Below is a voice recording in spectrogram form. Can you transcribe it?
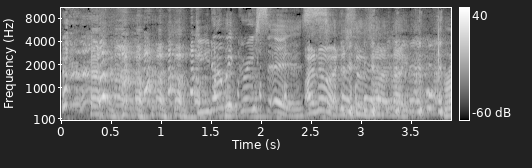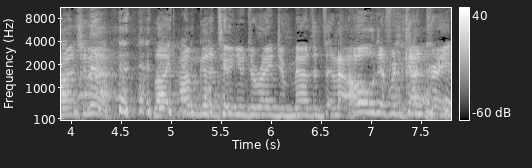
Do you know where Greece is? I know. I just was like, like branching out. Like I'm going to turn you into a range of mountains in a whole different country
